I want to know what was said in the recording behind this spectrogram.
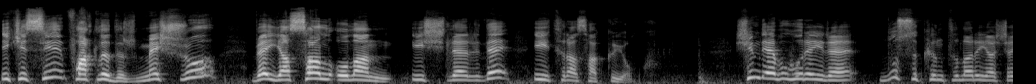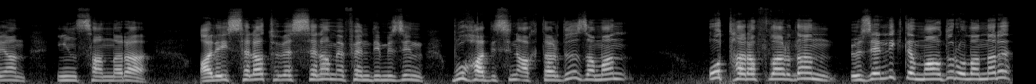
İkisi farklıdır meşru ve yasal olan işlerde itiraz hakkı yok. Şimdi Ebu Hureyre bu sıkıntıları yaşayan insanlara aleyhissalatü vesselam efendimizin bu hadisini aktardığı zaman o taraflardan özellikle mağdur olanları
